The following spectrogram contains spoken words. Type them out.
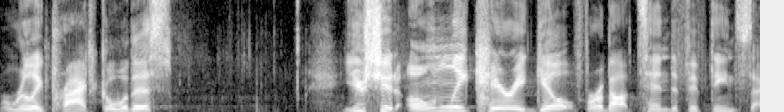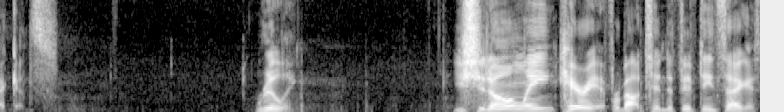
really practical with this. You should only carry guilt for about 10 to 15 seconds. Really. You should only carry it for about 10 to 15 seconds.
